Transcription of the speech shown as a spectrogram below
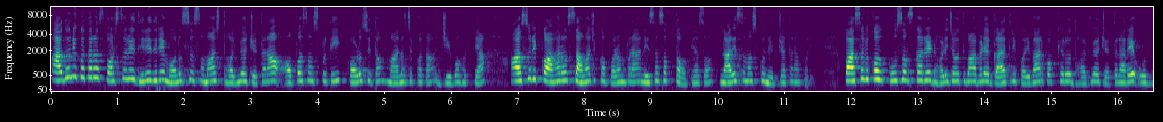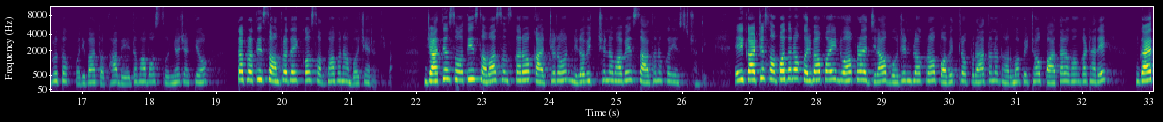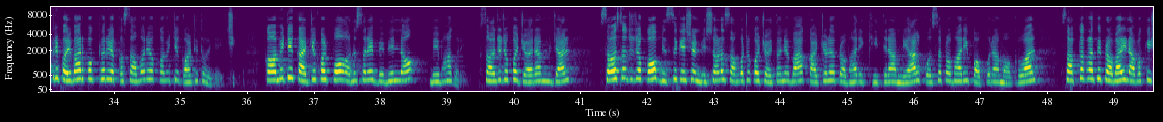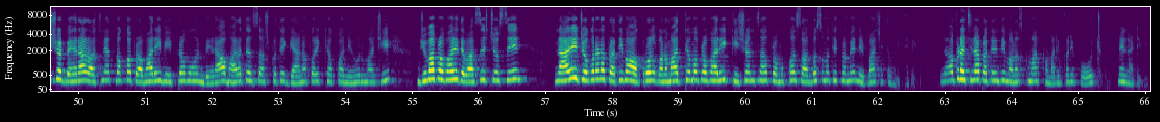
ଆଧୁନିକତାର ସ୍ପର୍ଶରେ ଧୀରେ ଧୀରେ ମନୁଷ୍ୟ ସମାଜ ଧର୍ମୀୟ ଚେତନା ଅପସଂସ୍କୃତି କଳୁଷିତ ମାନସିକତା ଜୀବହତ୍ୟା ଆସୁରିକ ଆହାର ସାମାଜିକ ପରମ୍ପରା ନିଶାସକ୍ତ ଅଭ୍ୟାସ ନାରୀ ସମାଜକୁ ନିର୍ଯାତନା ପରି। ପାଶବିକ କୁସଂସ୍କାରରେ ଢଳି ଯାଉଥିବା ବେଳେ ଗାୟତ୍ରୀ ପରିବାର ପକ୍ଷରୁ ଧର୍ମୀୟ ଚେତନାରେ ଉଦ୍ବୃତ କରିବା ତଥା ଭେଦଭାବ ଶୂନ୍ୟ ଜାତୀୟ ତା ପ୍ରତି ସାମ୍ପ୍ରଦାୟିକ ସଦ୍ଭାବନା ବଜାୟ ରଖିବା। ଜାତୀୟ ସଂହତି ସମାଜ ସଂସ୍କାର କାର୍ଯ୍ୟର ନିରବିଚ୍ଛିନ୍ନ ଭାବେ ସାଧନ କରି ଆସୁଛନ୍ତି। ଏହି କାର୍ଯ୍ୟ ସମ୍ପାଦନ କରିବା ପାଇଁ ନୂଆପଡ଼ା ଜିଲ୍ଲା ବୋର୍ଡେନ୍ ବ୍ଲକର ପବିତ୍ର ପୁରାତନ ଧର୍ମପୀଠ ପାତାଳଗଙ୍ଗାଠାରେ ଗାୟତ୍ରୀ ପରିବାର ପକ୍ଷରୁ ଏକ ସମନ୍ୱୟ କମିଟି ଗଠିତ ହୋଇଯାଇଛି। କମିଟି କାର୍ଯ୍ୟକଳ୍ପ ଅନୁସାରେ ବିଭିନ୍ନ ବିଭାଗରେ ସଂଯୋଜକ ଜୟରାମ ଜାଲ সহসংযোজক বিশ্বকেশন বিশাল সংগঠক চৈতন্য বাগ কার্যালয় প্রভারী ক্ষিতিরাম নিয়াল কোষ প্রভারী পপুরাম অগ্রওয়াল সপ্তক্রান্তি প্রভারী নবকিশোর বেহরা রচনাত্মক প্রভারী বিপ্রমোহন বেহরা ভারতীয় সংস্কৃতি জ্ঞান পরীক্ষক নেহুর মাঝি যুবা প্রভারী দেবাশিষ যোশী নারী যোগরণ প্রতিভা অগ্রওয়াল গণমাধ্যম প্রভারী কিষণ সাহু প্রমুখ সর্বসম্মতিক্রমে নির্বাচিত হয়েছিলেন নয়াপড়া জেলা প্রতিনিধি মনোজ কুমার খমারী রিপোর্ট মেঘা টিভি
